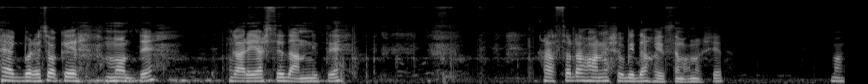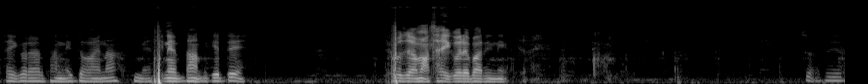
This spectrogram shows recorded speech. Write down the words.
একবারে চকের মধ্যে গাড়ি আসছে ধান নিতে। রাস্তাটা অনেক সুবিধা হয়েছে মানুষের। মাথায় করে আর ধান নিতে হয় না। মেশিনের ধান কেটে সোজা মাথায় করে বাড়ি নিতে হয়। চাঁদের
